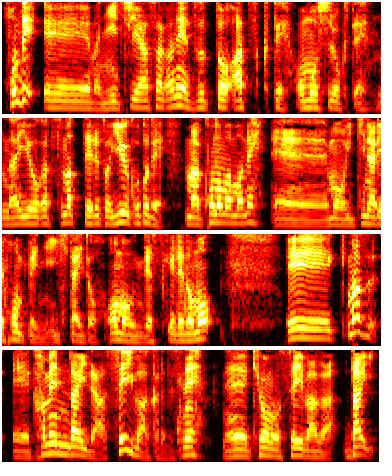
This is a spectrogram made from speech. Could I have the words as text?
ほんで、えー、まあ、日朝がね、ずっと熱くて、面白くて、内容が詰まっているということで、まあ、このままね、えー、もういきなり本編に行きたいと思うんですけれども、えー、まず、えー、仮面ライダーセイバーからですね。えー、今日のセイバーが第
